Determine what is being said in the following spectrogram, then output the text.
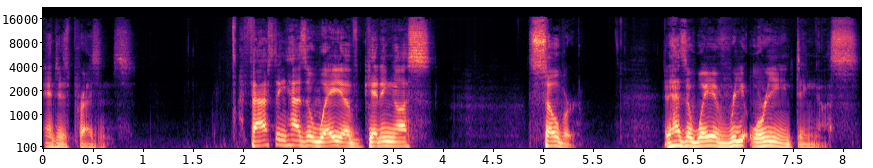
and his presence. Fasting has a way of getting us sober. It has a way of reorienting us.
